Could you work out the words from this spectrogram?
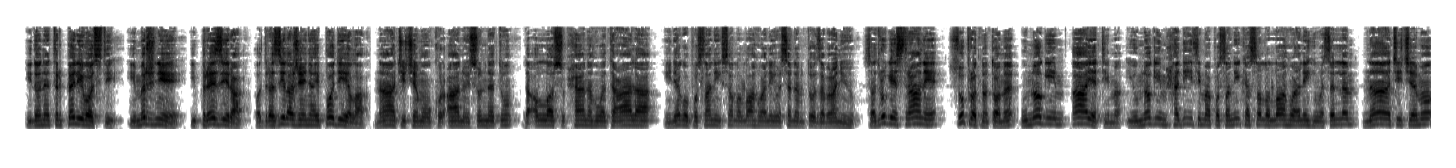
i do netrpeljivosti i mržnje i prezira od razilaženja i podijela naći ćemo u Kur'anu i sunnetu da Allah subhanahu wa ta'ala i njegov poslanik sallallahu alaihi ve sellem to zabranjuju. Sa druge strane, suprotno tome, u mnogim ajetima i u mnogim hadithima poslanika sallallahu alaihi ve sellem naći ćemo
